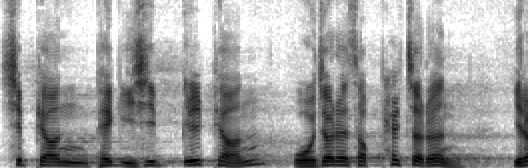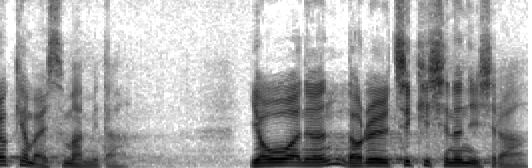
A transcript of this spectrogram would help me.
시편 121편 5절에서 8절은 이렇게 말씀합니다. 여호와는 너를 지키시는 이시라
